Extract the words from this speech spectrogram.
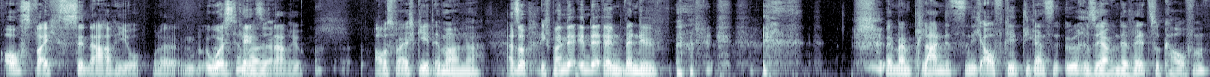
Ausweichszenario oder ein Worst sag mal, Case Szenario? Ausweich geht immer, ne? Also Ich meine, in der in der wenn, wenn die, wenn mein Plan jetzt nicht aufgeht, die ganzen Ölreserven der Welt zu kaufen,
